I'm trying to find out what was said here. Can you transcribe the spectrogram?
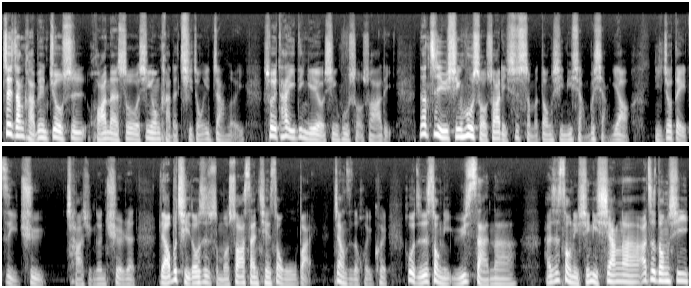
这张卡片就是华南所有信用卡的其中一张而已，所以它一定也有新户手刷礼。那至于新户手刷礼是什么东西，你想不想要，你就得自己去查询跟确认。了不起都是什么刷三千送五百这样子的回馈，或者是送你雨伞呐、啊。还是送你行李箱啊？啊，这东西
